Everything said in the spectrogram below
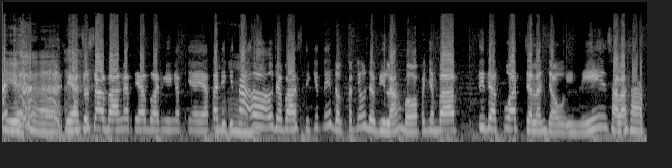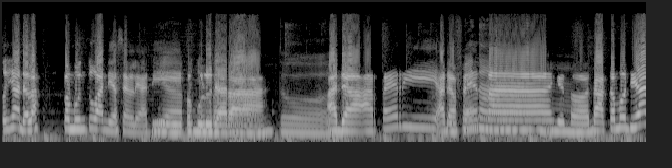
Iya. ya susah banget ya buat ngingetnya ya. Tadi kita eh, udah bahas sedikit nih dokternya udah bilang bahwa penyebab tidak kuat jalan jauh ini salah satunya adalah pembuntuan ya sel ya di Iya, pembuluh darah. Betul. Ada arteri, ada Ada vena. vena Mm. gitu. Nah, kemudian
